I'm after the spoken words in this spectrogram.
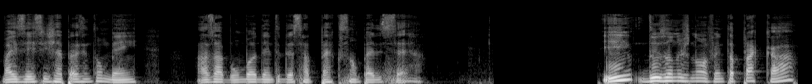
mas esses representam bem a zabumba dentro dessa percussão pé de serra. E dos anos 90 para cá,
